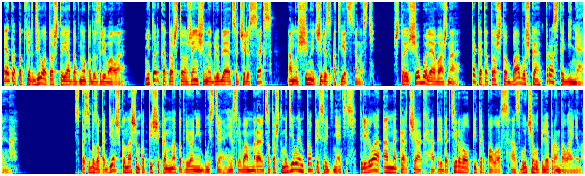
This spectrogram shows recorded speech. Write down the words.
Это подтвердило то, что я давно подозревала. Не только то, что женщины влюбляются через секс, а мужчины через ответственность. Что еще более важно, так это то, что бабушка просто гениальна. Спасибо за поддержку нашим подписчикам на Патреоне и Бусте. Если вам нравится то, что мы делаем, то присоединяйтесь. Перевела Анна Корчак, отредактировал Питер Полос, озвучил Глеб Рандолайнин.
